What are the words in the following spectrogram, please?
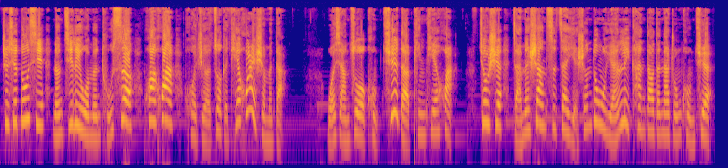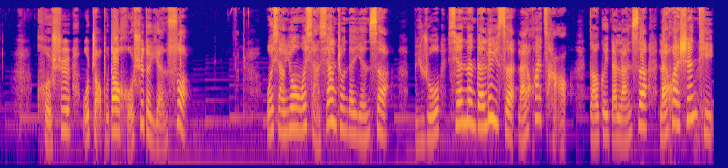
这些东西能激励我们涂色、画画或者做个贴画什么的。我想做孔雀的拼贴画，就是咱们上次在野生动物园里看到的那种孔雀。可是我找不到合适的颜色。我想用我想象中的颜色，比如鲜嫩的绿色来画草。高贵的蓝色来画身体，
